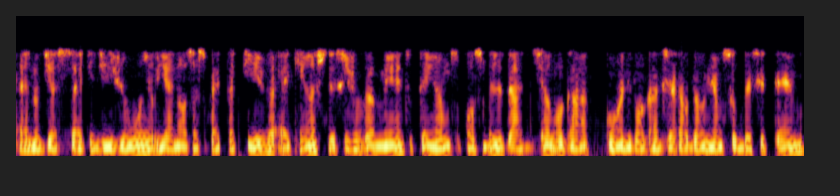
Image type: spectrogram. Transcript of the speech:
é, no dia 7 de junho e a nossa expectativa é que antes desse julgamento tenhamos a possibilidade de dialogar com o advogado-geral da União sobre esse tema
